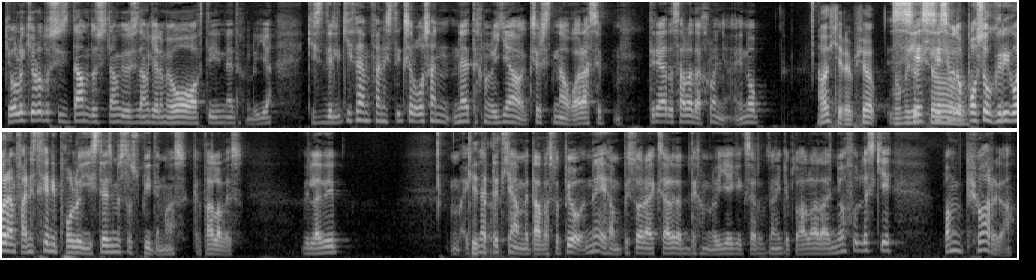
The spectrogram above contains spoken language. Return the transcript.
Και όλο καιρό το συζητάμε, το συζητάμε και το συζητάμε και λέμε, Ω, αυτή είναι η νέα τεχνολογία. Και στην τελική θα εμφανιστεί, ξέρω εγώ, σαν νέα τεχνολογία ξέρεις, στην αγορά σε 30-40 χρόνια. Ενώ όχι, ρε, πιο. Σε σχέση πιο... με το πόσο γρήγορα εμφανίστηκαν οι υπολογιστές μες στο σπίτι μας. Κατάλαβες. Δηλαδή. Κοίτα. Μια τέτοια μετάβαση. Το οποίο, ναι, θα μου πεις τώρα εξάρτητα από την τεχνολογία και εξάρτητα από το ένα και από το άλλο, αλλά νιώθω λες και πάμε πιο αργά.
